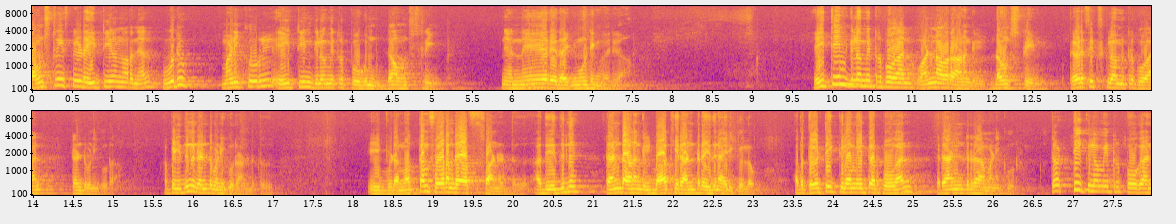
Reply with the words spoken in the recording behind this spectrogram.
ഡൗൺ സ്ട്രീം സ്പീഡ് എയ്റ്റീൻ എന്ന് പറഞ്ഞാൽ ഒരു മണിക്കൂറിൽ എയ്റ്റീൻ കിലോമീറ്റർ പോകും ഡൗൺ സ്ട്രീം ഞാൻ നേരെ ഇതാ ഇങ്ങോട്ടിങ് വരിക. എയ്റ്റീൻ കിലോമീറ്റർ പോകാൻ വൺ അവർ ആണെങ്കിൽ ഡൗൺ സ്ട്രീം തേർട്ടി സിക്സ് കിലോമീറ്റർ പോകാൻ രണ്ട് മണിക്കൂറാണ് അപ്പോൾ ഇതിന് രണ്ട് മണിക്കൂറാണ് എടുത്തത്. ഇവിടെ മൊത്തം ഫോർ ആൻഡ് ഹാഫ് ആണ് എടുത്തത്. അത് ഇതിന് രണ്ടാണെങ്കിൽ ബാക്കി രണ്ടര ഇതിനായിരിക്കുമല്ലോ. അപ്പോൾ തേർട്ടി കിലോമീറ്റർ പോകാൻ രണ്ടര മണിക്കൂർ. തേർട്ടി കിലോമീറ്റർ പോകാൻ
